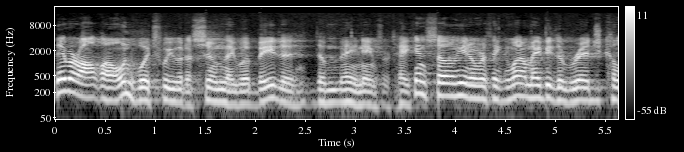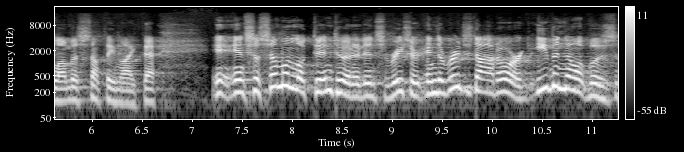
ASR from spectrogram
They were all owned, which we would assume they would be. The domain names were taken. So, you know, we're thinking, well, maybe the Ridge, Columbus, something like that. And so someone looked into it and did some research, and the ridge.org, even though it was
